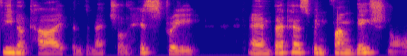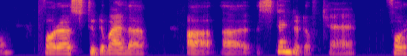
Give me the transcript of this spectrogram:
phenotype and the natural history. And that has been foundational for us to develop uh, a standard of care for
